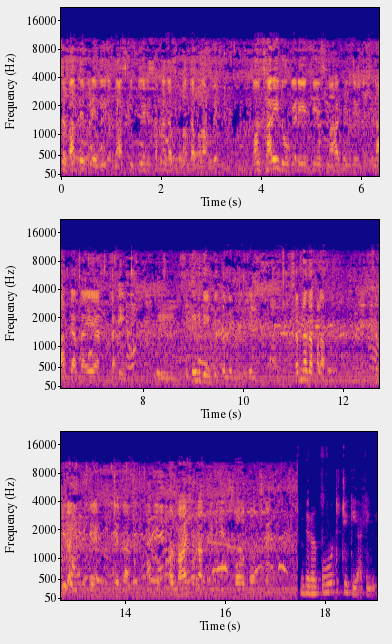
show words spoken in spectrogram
ਸਰਬੱਤ ਦੇ ਭਲੇ ਦੀ ਅਰਦਾਸ ਕੀਤੀ ਹੈ ਕਿ ਸਭਨਾਂ ਦਾ ਸਰਬੱਤ ਦਾ ਭਲਾ ਹੋਵੇ। ਔਰ ਸਾਰੇ ਲੋਕ ਜਿਹੜੇ ਇੱਥੇ ਇਸ ਮਹਾਕੁੰਭ ਦੇ ਵਿੱਚ ਇਸ਼ਨਾਨ ਕਰਨ ਆਏ ਆ, ਚਾਹੇ ਕੋਈ ਕਿਤੇ ਵੀ ਦੇਸ਼ ਦੇ ਕੋਲੇ ਪਹੁੰਚੇ ਨੇ, ਸਭਨਾਂ ਦਾ ਭਲਾ ਹੋਵੇ। ਸਭੀ ਰਾਜੀ ਖੁਸ਼ੀ ਹੈ, ਇਹ ਅਰਦਾਸ ਹੈ। ਔਰ ਮਹਾਸ਼ਿਵਰਾਤਰੀ ਦੀ ਬਹੁਤ ਬਹੁਤ ਵਧਾਈ। ਬਿਊਰੋ ਰਿਪੋਰਟ, ਚਿਕੀਆ ਟੀਵੀ।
